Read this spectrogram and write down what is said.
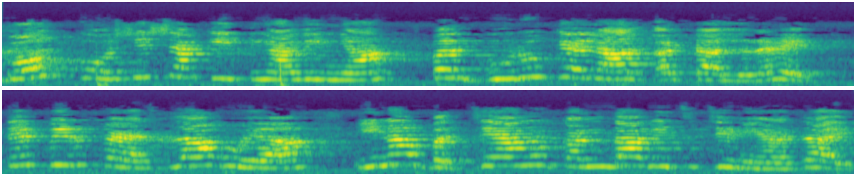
ਬਹੁਤ ਕੋਸ਼ਿਸ਼ਾਂ ਕੀਤੀਆਂ ਗਈਆਂ ਪਰ ਗੁਰੂ ਕੇ ਲਾਲ ਅਟਲ ਰਹੇ ਤੇ ਫਿਰ ਫੈਸਲਾ ਹੋਇਆ, ਇਹਨਾਂ ਬੱਚਿਆਂ ਨੂੰ ਕੰਧਾਂ ਵਿੱਚ ਚਿਣਿਆ ਜਾਏ।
